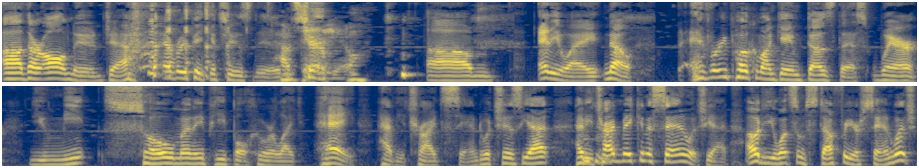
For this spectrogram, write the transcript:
Uh, they're all nude, Jeff. every Pikachu's nude. How dare Sure. you? Um, anyway, no. Every Pokemon game does this where you meet so many people who are like, hey, have you tried sandwiches yet? Have you mm-hmm. tried making a sandwich yet? Oh, do you want some stuff for your sandwich?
